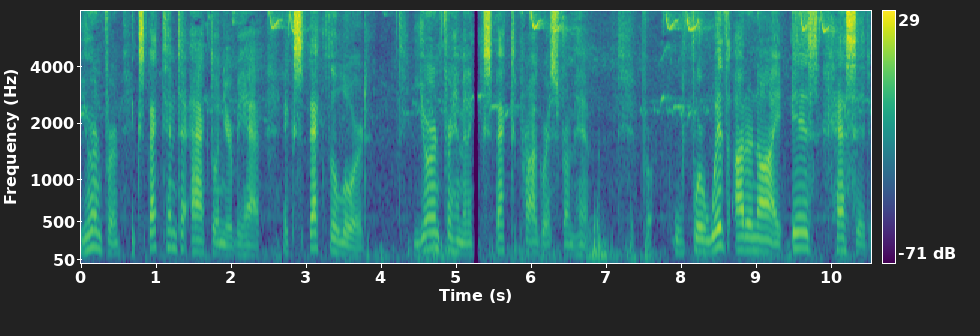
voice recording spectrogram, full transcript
Yearn for Him. Expect Him to act on your behalf. Expect the Lord. Yearn for Him and expect progress from Him. For, for with Adonai is Chesed,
